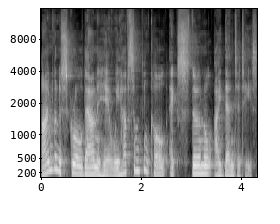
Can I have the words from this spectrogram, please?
I'm going to scroll down here. We have something called external identities.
